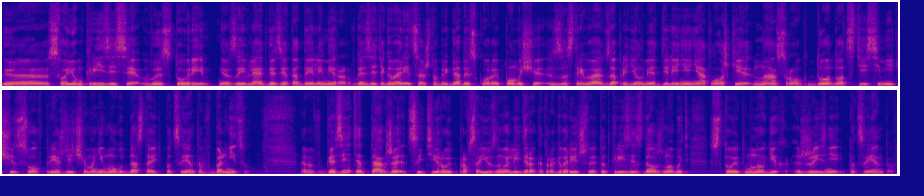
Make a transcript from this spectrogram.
э, своем кризисе в истории, заявляет газета Daily Mirror. В газете говорится, что бригады скорой помощи застревают за пределами отделения неотложки на срок до 27 часов, прежде чем они могут доставить пациентов в больницу. В газете также цитируют профсоюзного лидера, который говорит, что этот кризис, должно быть, стоит многих жизней пациентов.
